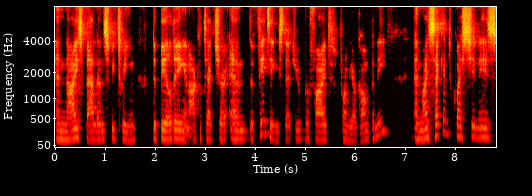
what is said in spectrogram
and nice balance between the building and architecture and the fittings that you provide from your company? And my second question is,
